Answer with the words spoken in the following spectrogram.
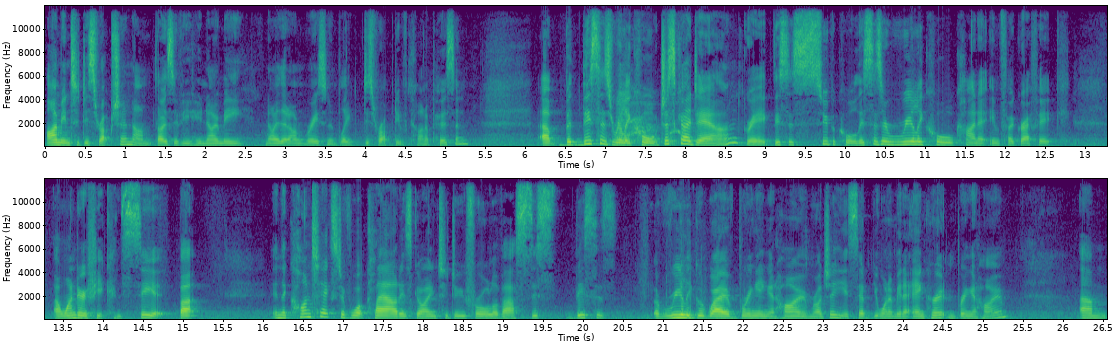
I'm into disruption. Um, those of you who know me know that I'm a reasonably disruptive kind of person. Uh, but this is really cool. Just go down, Greg. This is super cool. This is a really cool kind of infographic. I wonder if you can see it. But in the context of what cloud is going to do for all of us, this, this is a really good way of bringing it home. Roger, you said you wanted me to anchor it and bring it home. Um,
